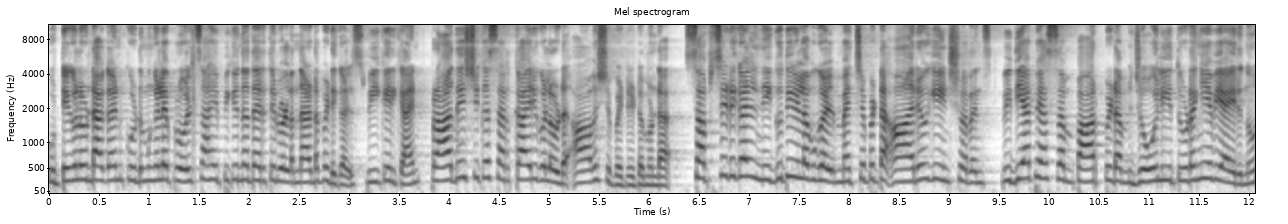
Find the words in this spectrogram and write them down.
കുട്ടികളുണ്ടാകാൻ കുടുംബങ്ങളെ പ്രോത്സാഹിപ്പിക്കുന്ന തരത്തിലുള്ള നടപടികൾ സ്വീകരിക്കാൻ പ്രാദേശിക സർക്കാരുകളോട് ആവശ്യപ്പെട്ടിട്ടുമുണ്ട്. സബ്സിഡികൾ നികുതി ഇളവുകൾ മെച്ചപ്പെട്ട ആരോഗ്യ ഇൻഷുറൻസ് വിദ്യാഭ്യാസം പാർപ്പിടം ജോലി തുടങ്ങിയവയായിരുന്നു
